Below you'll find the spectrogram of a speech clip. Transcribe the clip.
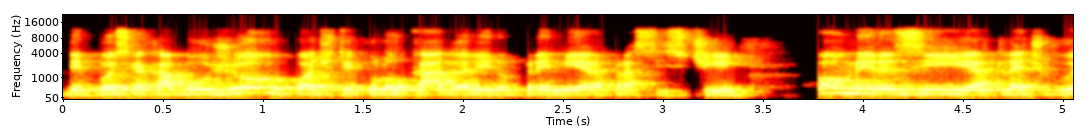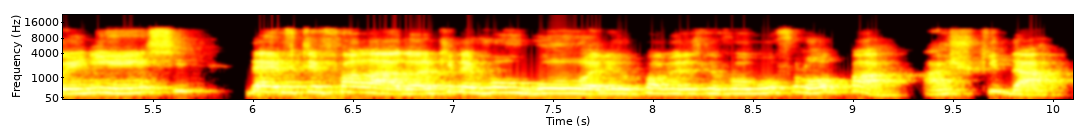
depois que acabou o jogo, pode ter colocado ali no Premier para assistir Palmeiras e Atlético Goianiense. Deve ter falado, a hora que levou o gol ali, o Palmeiras levou o gol, falou: opa, acho que dá.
